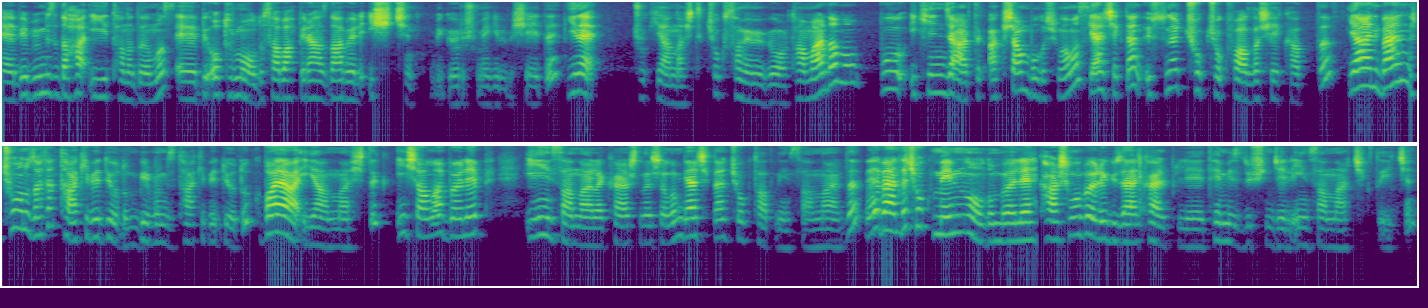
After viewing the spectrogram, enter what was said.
Ee, birbirimizi daha iyi tanıdığımız e, bir oturma oldu. Sabah biraz daha böyle iş için bir görüşme gibi bir şeydi. Yine çok iyi anlaştık. Çok samimi bir ortam vardı ama bu ikinci artık akşam buluşmamız gerçekten üstüne çok çok fazla şey kattı. Yani ben çoğunu zaten takip ediyordum. Birbirimizi takip ediyorduk. Bayağı iyi anlaştık. İnşallah böyle hep iyi insanlarla karşılaşalım. Gerçekten çok tatlı insanlardı. Ve ben de çok memnun oldum böyle karşıma böyle güzel kalpli, temiz düşünceli insanlar çıktığı için.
